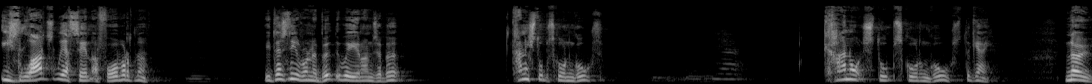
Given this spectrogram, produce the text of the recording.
He's largely a centre forward now. He doesn't run about the way he runs about. Can he stop scoring goals? Cannot stop scoring goals, the guy. Now,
